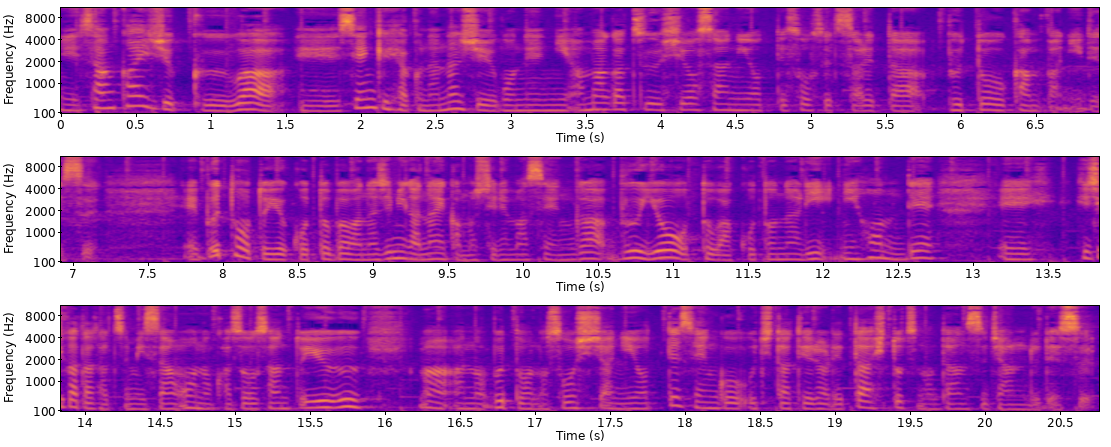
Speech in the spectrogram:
えー三階塾は、えー1975年に天勝潮さんによって創設された舞踏カンパニーです。えー舞踏という言葉は馴染みがないかもしれませんが舞踊とは異なり日本で、えー土方辰巳さん大野和夫さんという、まあ、あの舞踏の創始者によって戦後打ち立てられた一つのダンスジャンルです。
